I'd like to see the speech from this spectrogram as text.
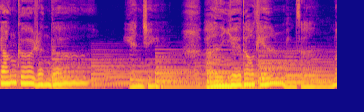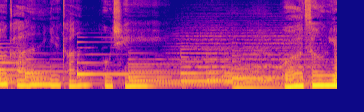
两个人的眼睛，暗夜到天明，怎么看也看。我曾有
